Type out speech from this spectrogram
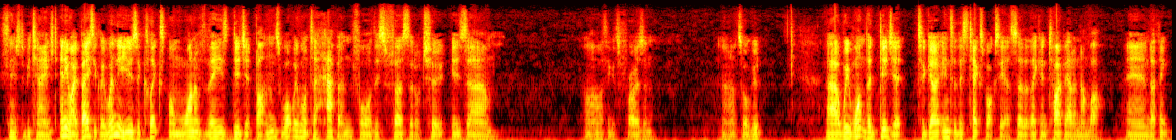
seems to be changed. Anyway, basically, when the user clicks on one of these digit buttons, what we want to happen for this first little chute is, um, oh, I think it's frozen. No, it's all good. Uh, we want the digit to go into this text box here so that they can type out a number. And I think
